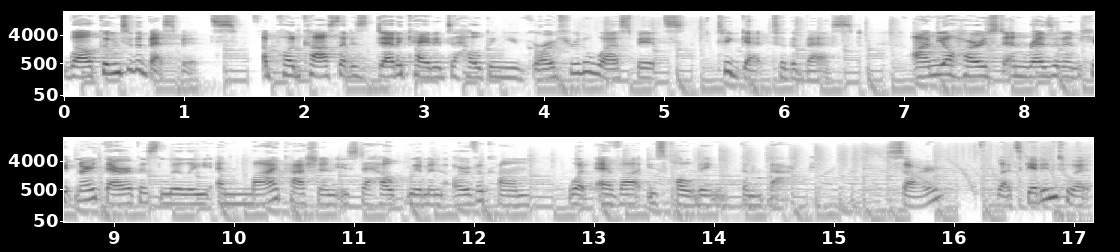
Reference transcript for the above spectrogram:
Welcome to The Best Bits, a podcast that is dedicated to helping you grow through the worst bits to get to the best. I'm your host and resident hypnotherapist, Lily, and my passion is to help women overcome whatever is holding them back. So, let's get into it.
